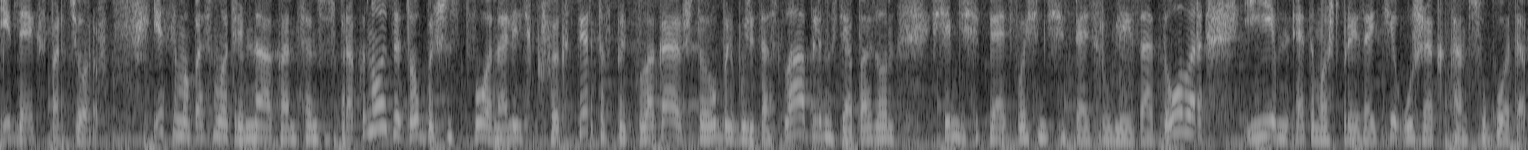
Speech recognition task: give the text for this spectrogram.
и для экспортеров. Если мы посмотрим на консенсус прогнозы, то большинство аналитиков аналитиков и экспертов предполагают, что рубль будет ослаблен в диапазон 75-85 рублей за доллар, и это может произойти уже к концу года.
